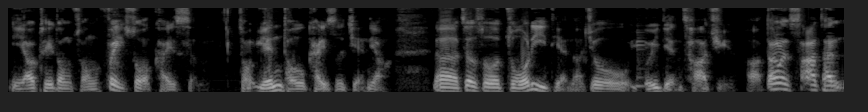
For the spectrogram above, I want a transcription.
你要推动从废塑开始，从源头开始减量。那这时候着力点呢，就有一点差距啊。当然，沙滩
